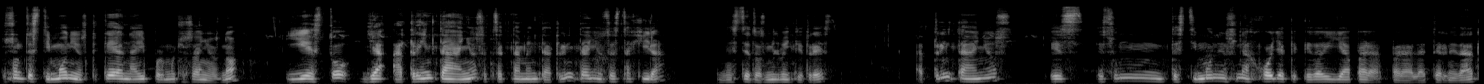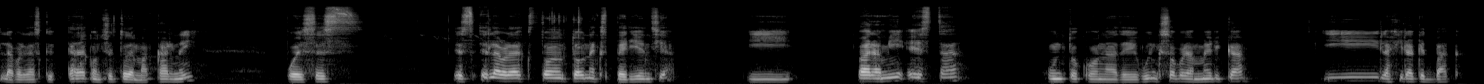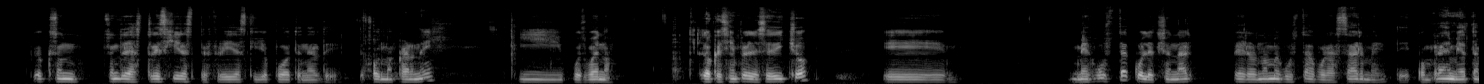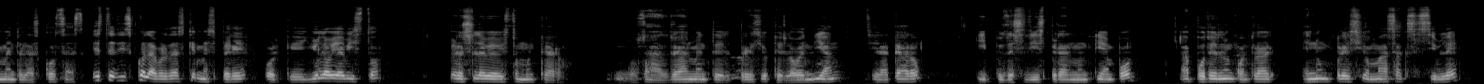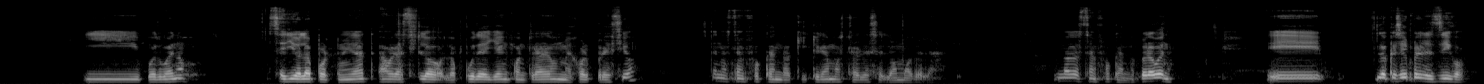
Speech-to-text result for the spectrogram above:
pues, son testimonios que quedan ahí por muchos años, ¿no? Y esto ya a 30 años, exactamente a 30 años de esta gira, en este 2023, a 30 años es, es, un testimonio, es una joya que quedó ahí ya para, para la eternidad. La verdad es que cada concierto de McCartney, pues es, es, la verdad toda, toda una experiencia. Y para mí esta, junto con la de Wings Over America y la gira Get Back, creo que son, son de las tres giras preferidas que yo puedo tener de, de Paul McCartney. Y pues bueno, lo que siempre les he dicho, eh, me gusta coleccionar, pero no me gusta abrazarme de comprar inmediatamente las cosas. Este disco la verdad es que me esperé porque yo lo había visto, pero sí lo había visto muy caro. O sea, realmente el precio que lo vendían sí era caro y pues decidí esperarme un tiempo a poderlo encontrar en un precio más accesible y pues bueno, se dio la oportunidad, ahora sí lo, lo pude ya encontrar a un mejor precio que no está enfocando aquí. Quería mostrarles el lomo de la... No lo está enfocando. Pero bueno. Y lo que siempre les digo.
